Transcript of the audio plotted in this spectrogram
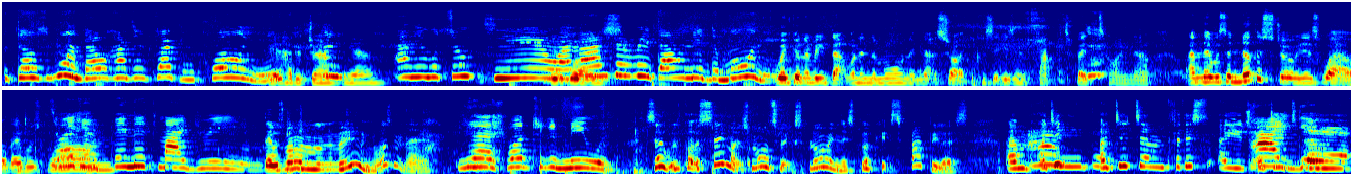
But there was one that had a dragon crying. It had a dragon, yeah. And it was so cute. It and I was. to read that one in the morning. We're going to read that one in the morning. That's right, because it is in fact bedtime now. And there was another story as well. There was so I can one. finish my dream. There was one on the moon, wasn't there? Yes, one to the moon. So we've got so much more to explore in this book. It's fabulous. Um, I did, I did um, for this age, I did um,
